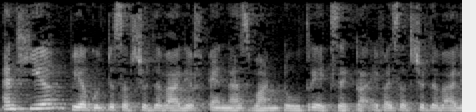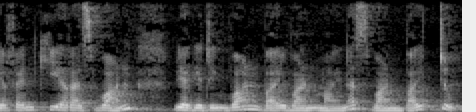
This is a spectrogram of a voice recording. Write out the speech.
And here we are going to substitute the value of n as 1, 2, 3, etc. If I substitute the value of n here as 1, we are getting 1 by 1 minus 1 by 2.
